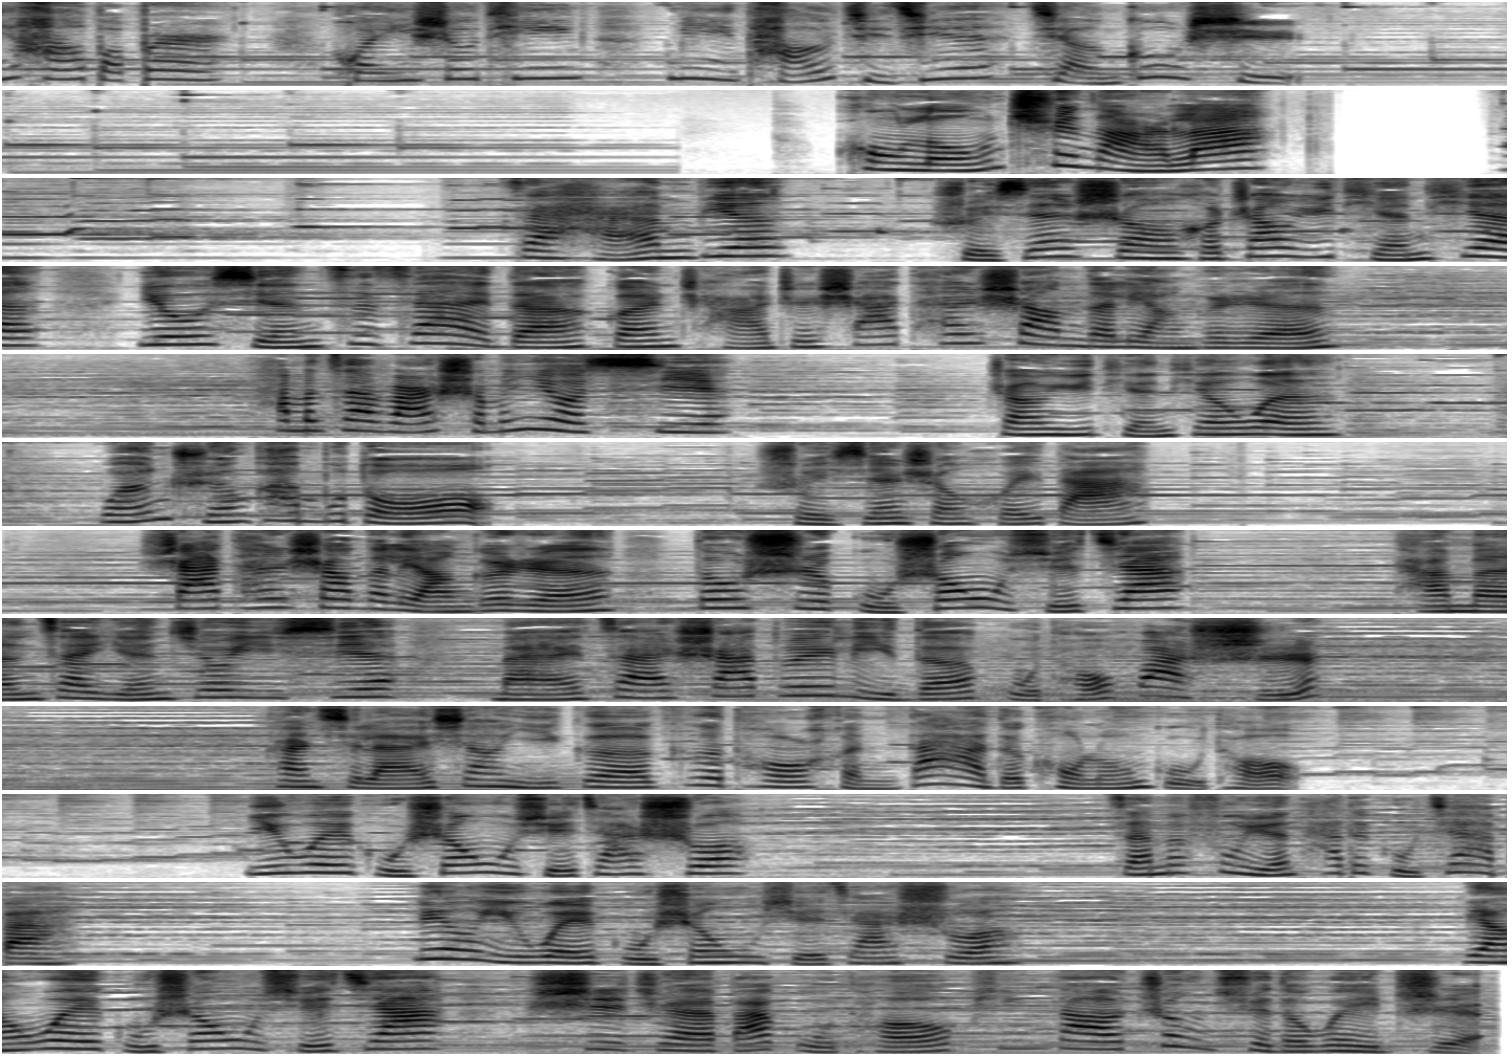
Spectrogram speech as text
你好，宝贝儿，欢迎收听蜜桃姐姐讲故事。恐龙去哪儿啦？在海岸边，水先生和章鱼甜甜悠闲自在地观察着沙滩上的两个人。他们在玩什么游戏？章鱼甜甜问。完全看不懂。水先生回答。沙滩上的两个人都是古生物学家，他们在研究一些埋在沙堆里的骨头化石，看起来像一个个头很大的恐龙骨头。一位古生物学家说：“咱们复原它的骨架吧。”另一位古生物学家说：“两位古生物学家试着把骨头拼到正确的位置。”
